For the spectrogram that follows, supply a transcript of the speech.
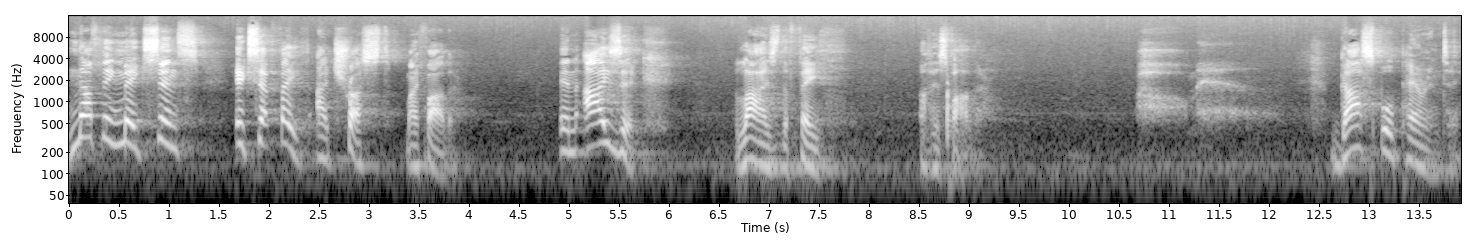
Nothing makes sense except faith. I trust my father. In Isaac lies the faith of his father. Oh, man. Gospel parenting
